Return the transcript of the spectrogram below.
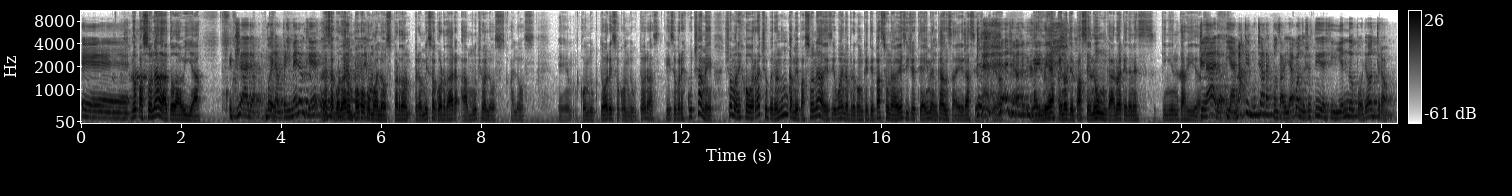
Eh, no pasó nada todavía. Claro, bueno, primero que... Me vas a acordar un, poco como a los, perdón, pero me hizo acordar a mucho a los, a los Em, conductores o conductoras que dice, pero escúchame, yo manejo borracho, pero nunca me pasó nada. Y dice, bueno, pero con que te pase una vez y yo esté ahí me alcanza, eh, gracias. la idea es que no te pase nunca, no es que tenés 500 vidas. Claro, y además que es mucha responsabilidad cuando yo estoy decidiendo por otro.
